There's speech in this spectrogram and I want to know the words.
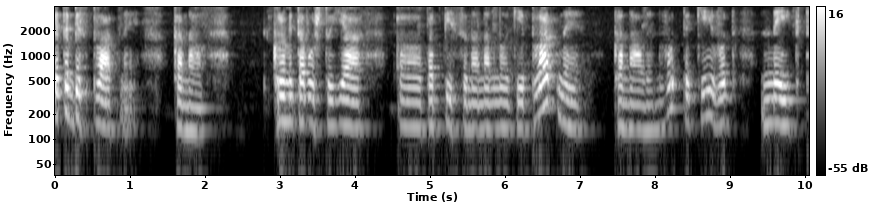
это бесплатный канал. Кроме того, что я э, подписана на многие платные каналы, ну, вот такие вот Naked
